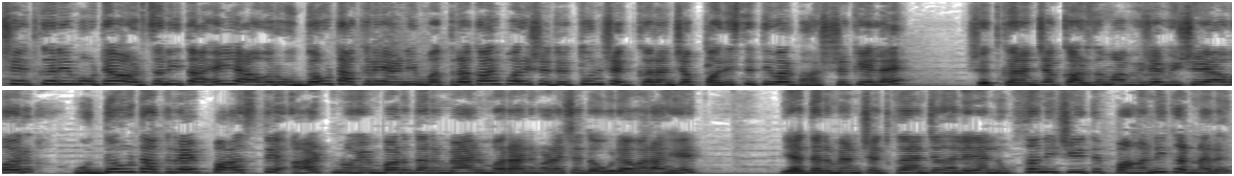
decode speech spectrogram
शेतकरी मोठ्या अडचणीत आहे. यावर उद्धव ठाकरे यांनी पत्रकार परिषदेतून शेतकऱ्यांच्या परिस्थितीवर भाष्य केलंय. शेतकऱ्यांच्या कर्जमाफीच्या विषयावर उद्धव ठाकरे पाच ते आठ नोव्हेंबर दरम्यान मराठवाड्याच्या दौऱ्यावर आहेत. या दरम्यान शेतकऱ्यांच्या झालेल्या नुकसानीची ते पाहणी करणार आहेत.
